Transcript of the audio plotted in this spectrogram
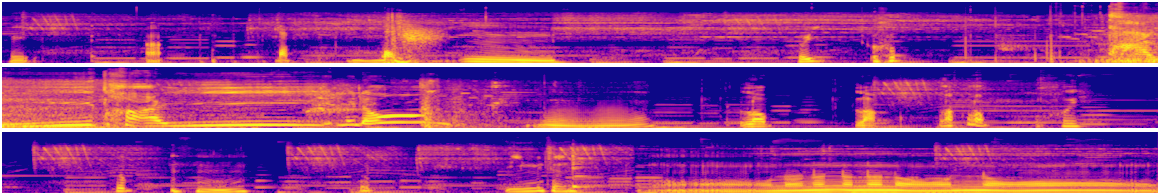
เฮ้ยอะปับบ๊อบอืมเฮ้ยฮึบไถไถไม่โดนโอ้โหลบหลบหลบหลบเฮ้ยฮึบอื้อหือฮึบยิงไม่ถึงอ๋อนอนนอนนอนนอนนอน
